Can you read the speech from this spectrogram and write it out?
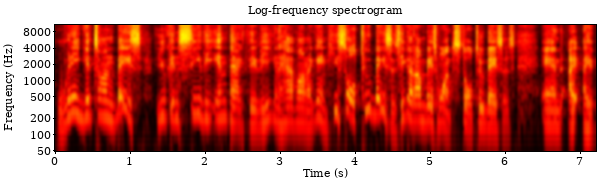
when he gets on base, you can see the impact that he can have on a game. He stole two bases. He got on base once, stole two bases, and I, I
